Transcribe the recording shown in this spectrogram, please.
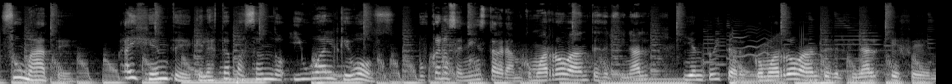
Sumate. Hay gente que la está pasando igual que vos. Búscanos en Instagram como arroba antes del final y en Twitter como arroba antes del final FM.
